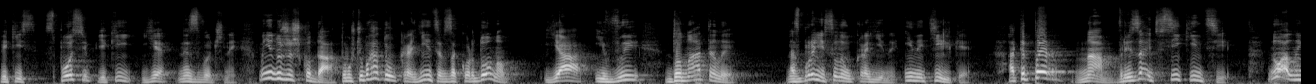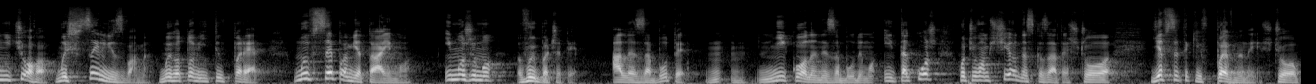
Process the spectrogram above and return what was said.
в якийсь спосіб, який є незвичний. Мені дуже шкода, тому що багато українців за кордоном, я і ви донатили на Збройні Сили України і не тільки. А тепер нам врізають всі кінці. Ну але нічого, ми ж сильні з вами, ми готові йти вперед. Ми все пам'ятаємо і можемо вибачити. Але забути М-м, ніколи не забудемо. І також хочу вам ще одне сказати, що я все-таки впевнений, що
